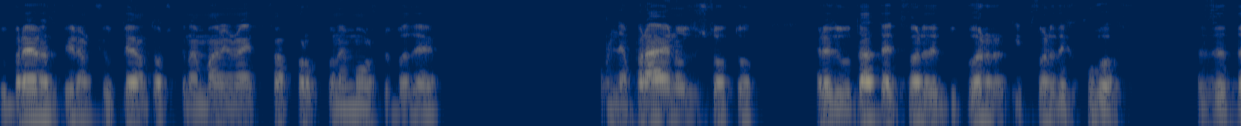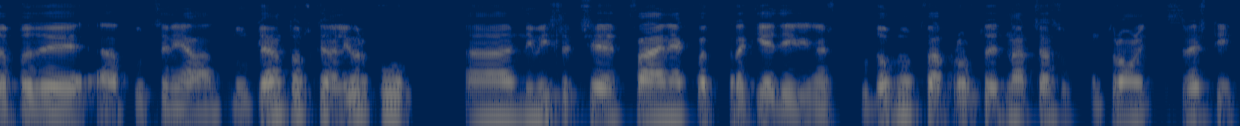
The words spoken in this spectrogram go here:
добре разбирам, че от гледна точка на Man това просто не може да бъде направено, защото резултатът е твърде добър и твърде хубав, за да бъде подценяван. Но от гледна точка на Ливърпул не мисля, че това е някаква трагедия или нещо подобно. Това просто е една част от контролните срещи,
